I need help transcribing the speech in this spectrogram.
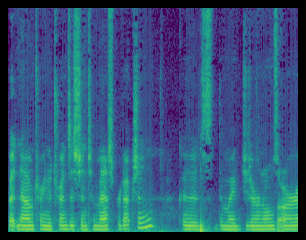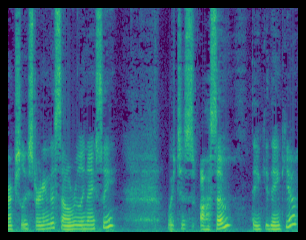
but now I'm trying to transition to mass production because my journals are actually starting to sell really nicely, which is awesome. Thank you, thank you.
